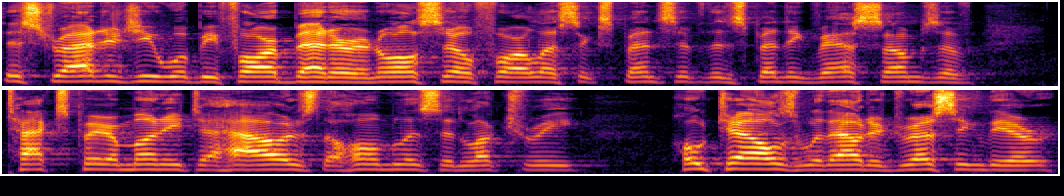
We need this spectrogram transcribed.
This strategy will be far better and also far less expensive than spending vast sums of taxpayer money to house the homeless in luxury hotels without addressing their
